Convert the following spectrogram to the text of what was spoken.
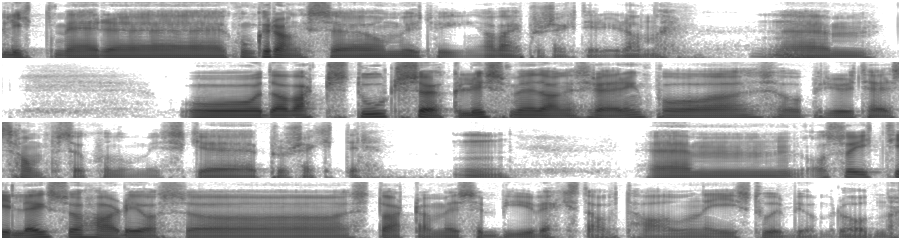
litt mer eh, konkurranse om utbygging av veiprosjekter i landet. Mm. Um, og det har vært stort søkelys med dagens regjering på å prioritere samfunnsøkonomiske prosjekter. Mm. Um, og så I tillegg så har de også starta med disse byvekstavtalene i storbyområdene.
